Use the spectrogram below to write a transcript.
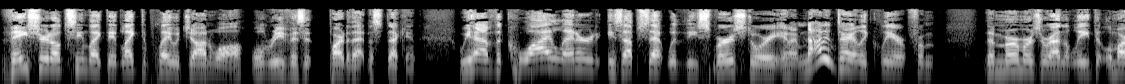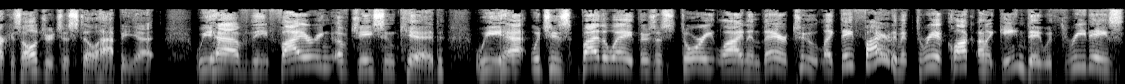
they sure don't seem like they'd like to play with John Wall. We'll revisit part of that in a second. We have the Kawhi Leonard is upset with the Spurs story, and I'm not entirely clear from the murmurs around the league that Lamarcus Aldridge is still happy yet. We have the firing of Jason Kidd. We have, which is, by the way, there's a storyline in there too. Like they fired him at three o'clock on a game day with three days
